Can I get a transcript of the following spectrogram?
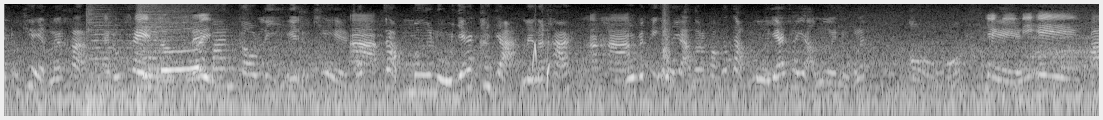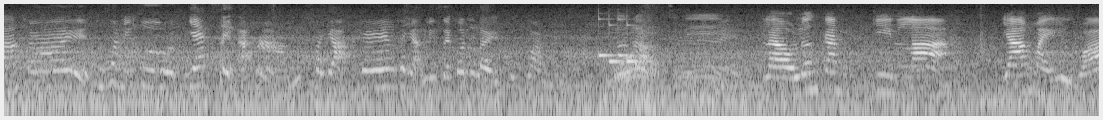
educate เลยค่ะ ไอ้ลูกเขตเลแม่ย บ้านเกาหลี educate อ่าเขาจับมือหนูแยกขยะเลยนะคะ อะฮะ หนูไปทิ้งขยะตอนเขาก็จับมือแยกขยะเลยหนูก็เลย อ๋ออย่างนี้นี่เองปะใช่ทุกวันนี้คือแยกเศษอาหารขยะแห้งขยะรีไซเคิลอะไรทุกวันเลิศอะนี่แล้วเรื่องการกินล่ะยากไหมหรือว่า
